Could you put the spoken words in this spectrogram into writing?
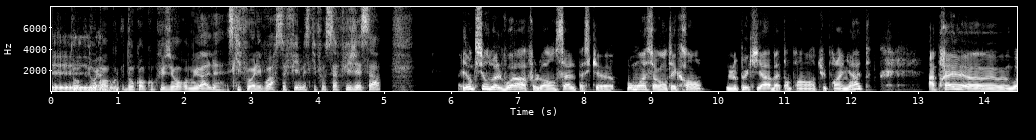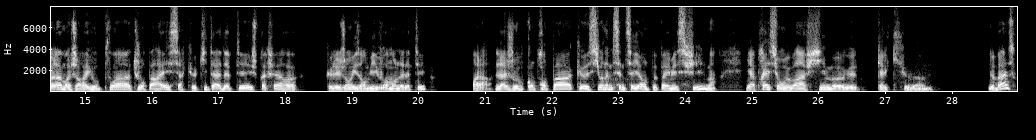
Et, donc, en, donc, en, conclusion, Romuald, est-ce qu'il faut aller voir ce film? Est-ce qu'il faut s'infliger ça? Et donc, si on doit le voir, il faut le voir en salle parce que, au moins sur grand écran, le peu qu'il y a, bah, prends, tu prends la miette. Après, euh, voilà, moi j'arrive au point toujours pareil, c'est-à-dire que quitte à adapter, je préfère euh, que les gens ils aient envie vraiment de l'adapter. Voilà, là je ne comprends pas que si on aime Senseiya, on ne peut pas aimer ce film. Et après, si on veut voir un film euh, de base,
